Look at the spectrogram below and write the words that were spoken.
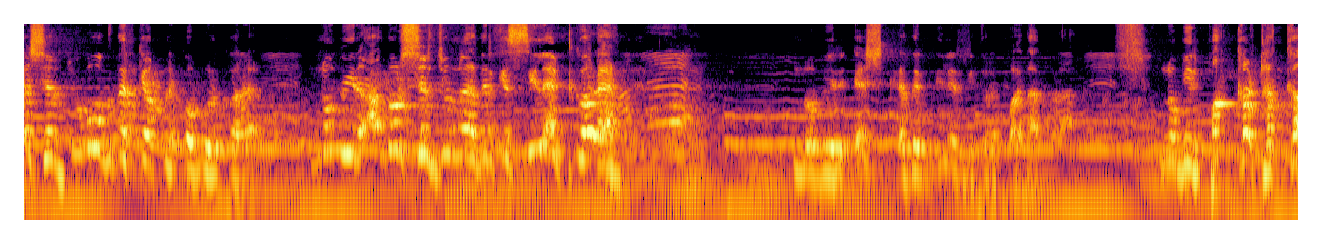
দেশের যুবকদেরকে আপনি কবুল করেন। নবীর আদর্শের জন্য এদেরকে সিলেক্ট করেন। নবীর এশক এদের দিলের ভিতরে পয়দা করা। নবীর পাক্কা ঠাক্কা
